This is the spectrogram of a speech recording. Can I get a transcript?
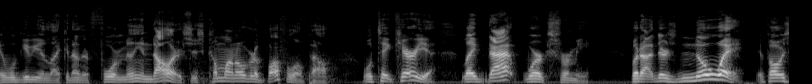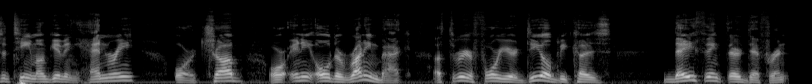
and we'll give you like another four million dollars. Just come on over to Buffalo, pal. We'll take care of you. Like that works for me. But uh, there's no way if I was a team, I'm giving Henry or Chubb or any older running back a three or four year deal because they think they're different,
